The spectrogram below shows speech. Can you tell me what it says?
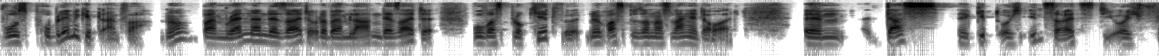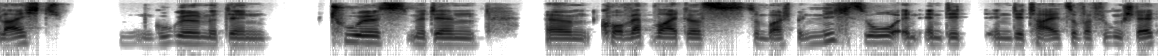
wo es Probleme gibt einfach, ne? beim Rendern der Seite oder beim Laden der Seite, wo was blockiert wird, ne? was besonders lange dauert. Ähm, das äh, gibt euch Insights, die euch vielleicht Google mit den Tools, mit den ähm, Core Web Vitals zum Beispiel nicht so in, in, in, Detail zur Verfügung stellt.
